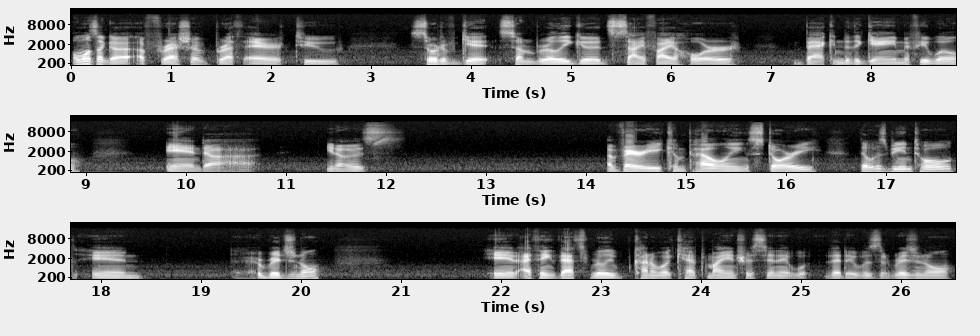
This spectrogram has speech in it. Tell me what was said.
almost like a, a fresh of breath air to sort of get some really good sci-fi horror back into the game, if you will. And uh, you know, it was a very compelling story that was being told and original. And I think that's really kind of what kept my interest in it, that it was original.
